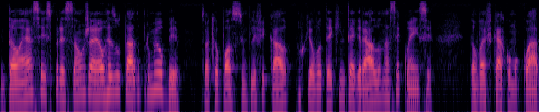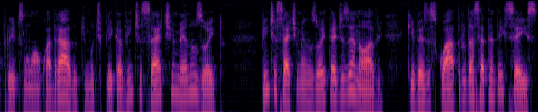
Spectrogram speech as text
Então, essa expressão já é o resultado para o meu b, só que eu posso simplificá-lo porque eu vou ter que integrá-lo na sequência. Então, vai ficar como 4y ao quadrado, que multiplica 27 menos 8. 27 menos 8 é 19, que vezes 4 dá 76.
